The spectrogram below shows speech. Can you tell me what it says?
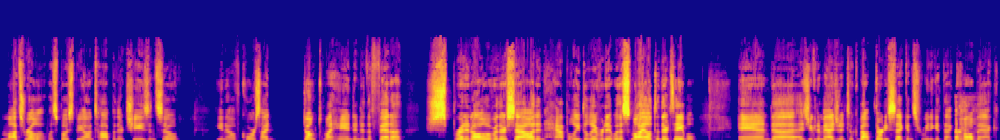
mozzarella was supposed to be on top of their cheese. And so, you know, of course, I dunked my hand into the feta, spread it all over their salad, and happily delivered it with a smile to their table. And uh, as you can imagine, it took about 30 seconds for me to get that call back.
